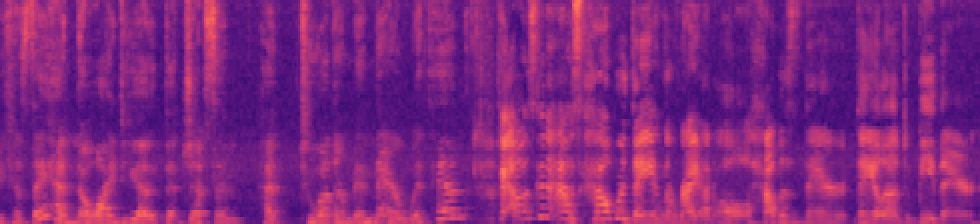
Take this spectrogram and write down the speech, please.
because they had no idea that Jepson had two other men there with him. Okay, I was gonna ask, how were they in the right at all? How was there they allowed to be there?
